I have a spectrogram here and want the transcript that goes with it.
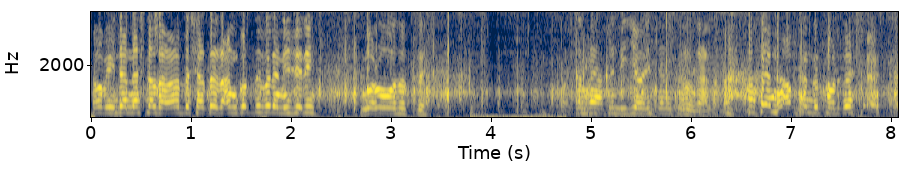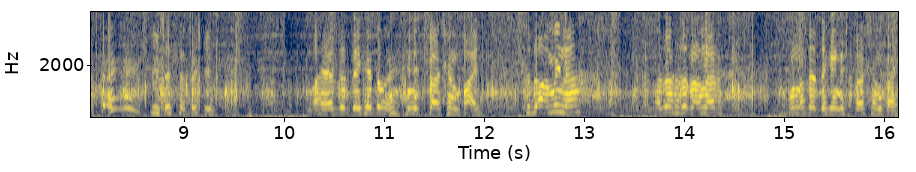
সব ইন্টারন্যাশনাল রানারদের সাথে রান করতে পেরে নিজেরই গর্ববোধ হচ্ছে আপনি নিজেও ইন্টারন্যাশনাল আপনাদের পড়তে কিসের সাথে কি ভাইয়াদের দেখে তো ইন্সপিরেশন পাই। শুধু আমি না, হাজার হাজার রানার ওনাদের দেখে ইন্সপিরেশন পাই।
